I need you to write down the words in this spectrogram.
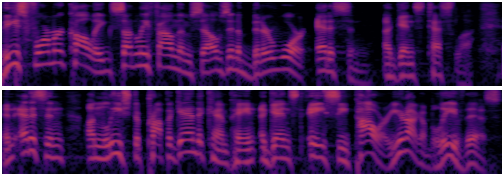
These former colleagues suddenly found themselves in a bitter war, Edison against Tesla. And Edison unleashed a propaganda campaign against AC power. You're not going to believe this.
